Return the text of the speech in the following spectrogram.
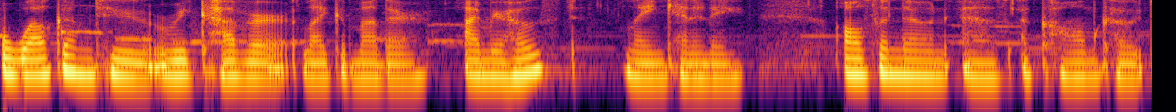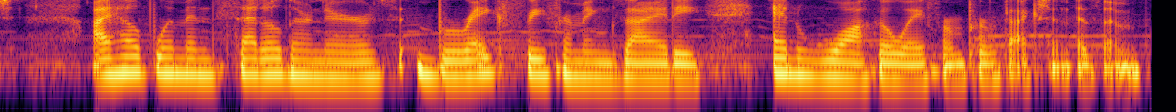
Welcome to Recover Like a Mother. I'm your host, Lane Kennedy, also known as a calm coach. I help women settle their nerves, break free from anxiety, and walk away from perfectionism.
